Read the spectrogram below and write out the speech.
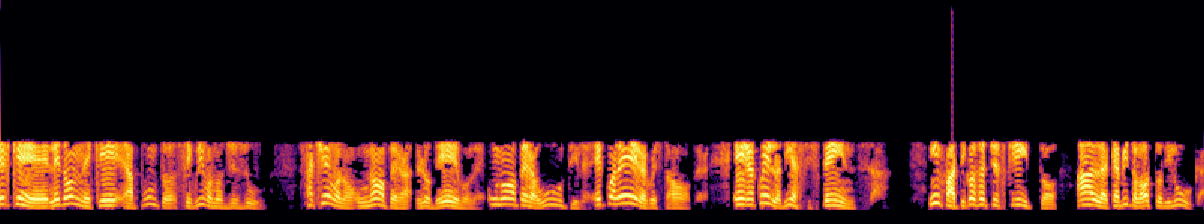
perché le donne che appunto seguivano Gesù facevano un'opera lodevole, un'opera utile. E qual era questa opera? Era quella di assistenza. Infatti cosa c'è scritto al capitolo 8 di Luca?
